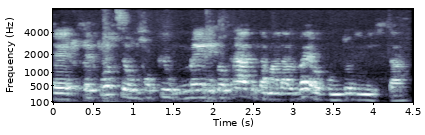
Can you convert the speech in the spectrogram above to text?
E se fosse un po' più meritocratica, ma dal vero punto di vista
